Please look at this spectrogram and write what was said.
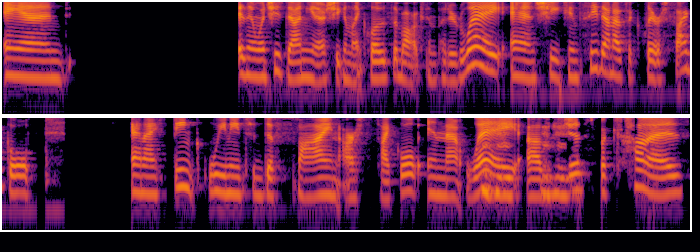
and and then when she's done, you know, she can like close the box and put it away and she can see that as a clear cycle. And I think we need to define our cycle in that way mm-hmm, of mm-hmm. just because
